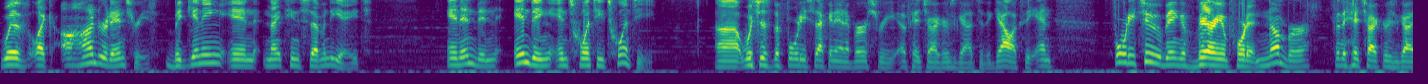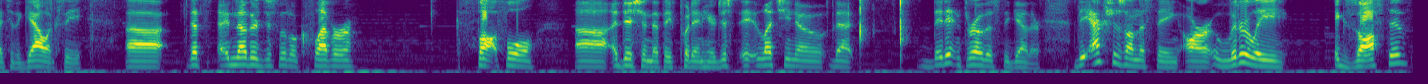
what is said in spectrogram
with like 100 entries beginning in 1978 and ending, ending in 2020, uh, which is the 42nd anniversary of Hitchhiker's Guide to the Galaxy. And 42 being a very important number for the Hitchhiker's Guide to the Galaxy. Uh, that's another just little clever, thoughtful uh, addition that they've put in here. Just it lets you know that they didn't throw this together. The extras on this thing are literally exhaustive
